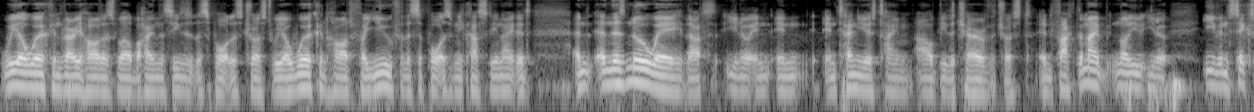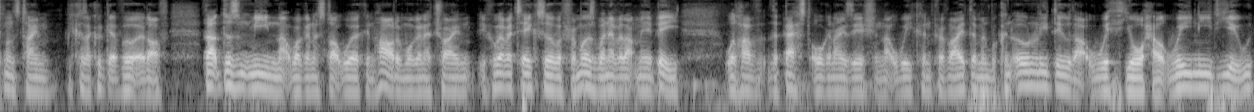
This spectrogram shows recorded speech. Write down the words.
We are working very hard as well behind the scenes at the Supporters Trust. We are working hard for you, for the supporters of Newcastle United, and and there's no way that you know in, in, in ten years' time I'll be the chair of the trust. In fact, there might not even you know even six months' time because I could get voted off. That doesn't mean that we're going to stop working hard and we're going to try and whoever takes over from us, whenever that may be, will have the best organisation that we can provide them, and we can only do that with your help. We need you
